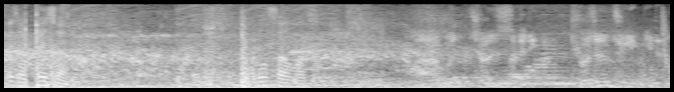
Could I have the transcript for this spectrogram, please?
빼자 빼자. 바로. 아군 전사들이 교전 중입니다.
